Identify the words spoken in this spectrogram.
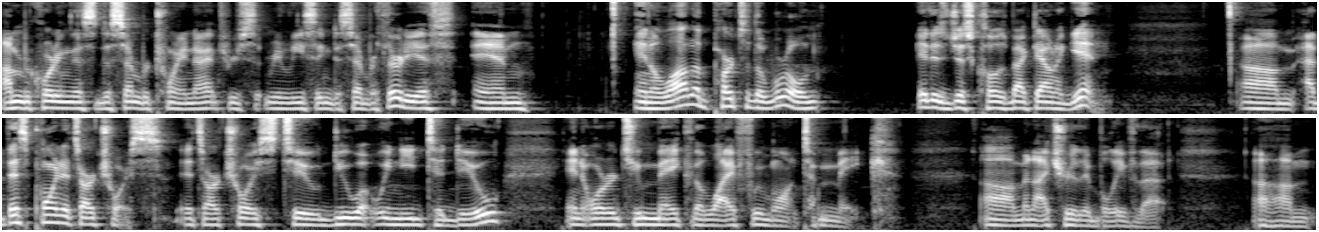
I'm recording this December 29th, re- releasing December 30th. And in a lot of parts of the world, it is just closed back down again. Um, at this point, it's our choice. It's our choice to do what we need to do in order to make the life we want to make. Um, and I truly believe that. Um,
